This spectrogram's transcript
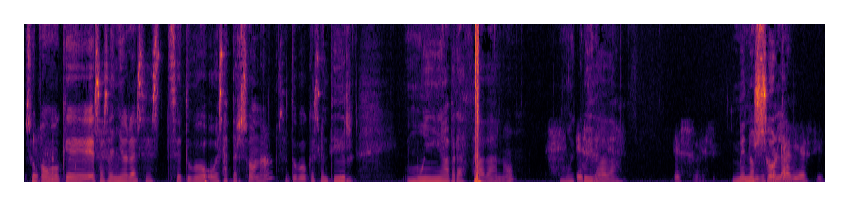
Supongo que esa señora se, tuvo, o esa persona, se tuvo que sentir muy abrazada, ¿no? Muy cuidada. eso es. Menos sola. Que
